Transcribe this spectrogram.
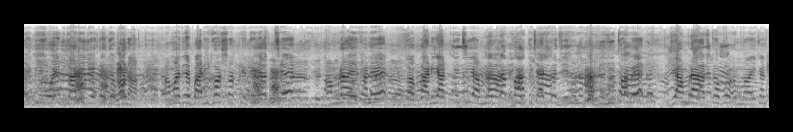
হেভি ওয়েট গাড়ি যেতে দেবো না। আমাদের বাড়িঘর সব ফেটে যাচ্ছে। আমরা এখানে গাড়ি আটকেছি। আমরা থেকে একটা যে কোনো বিহিত হবে যে আমরা আটকাবো এখানে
